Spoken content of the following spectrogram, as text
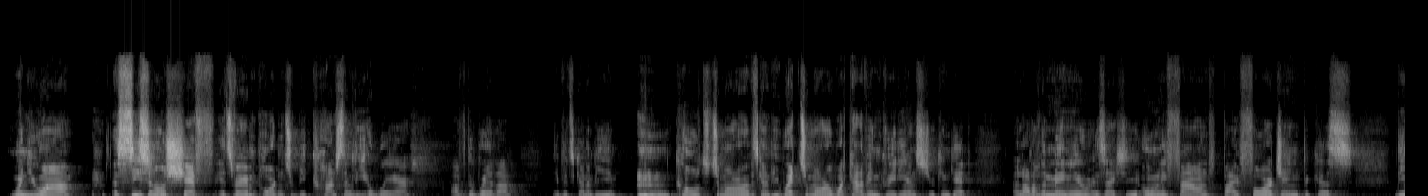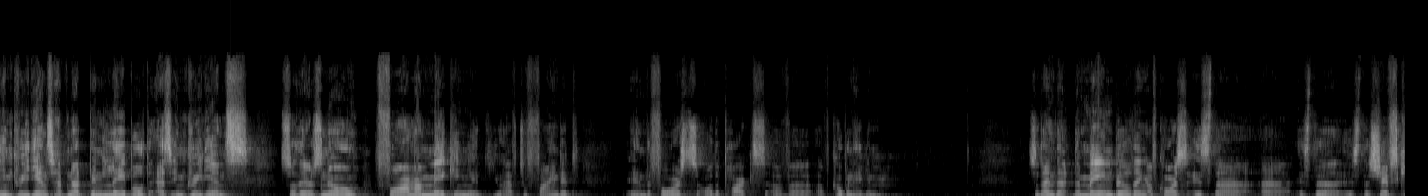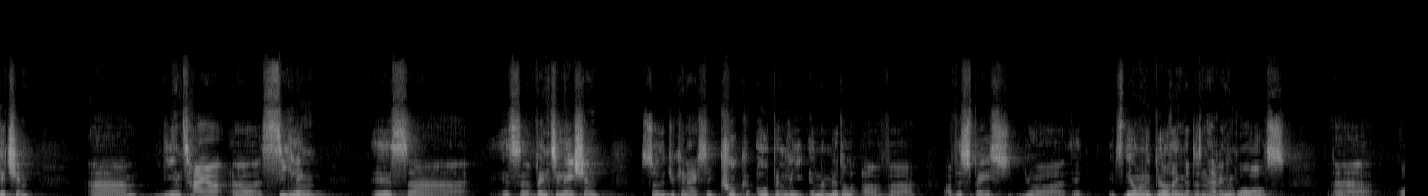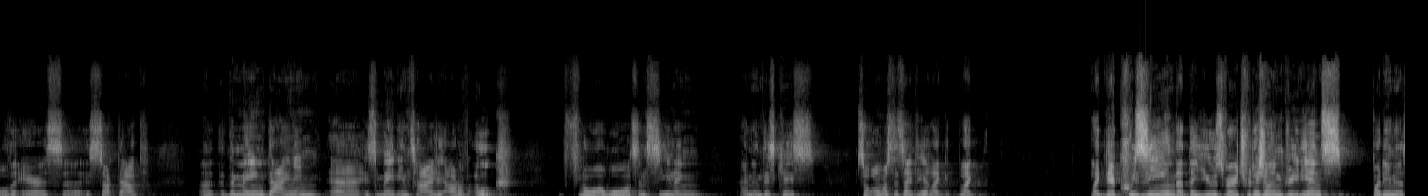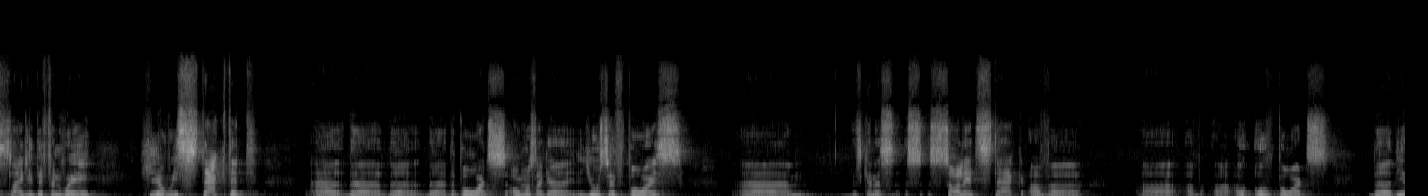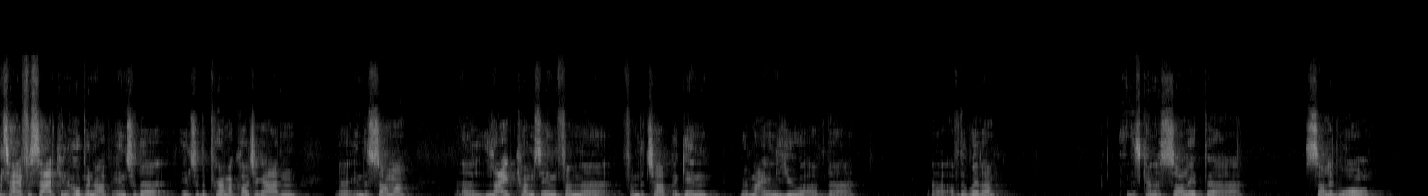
when you are a seasonal chef, it's very important to be constantly aware of the weather. If it's going to be cold tomorrow, if it's going to be wet tomorrow, what kind of ingredients you can get. A lot of the menu is actually only found by foraging because the ingredients have not been labeled as ingredients. So there's no farmer making it. You have to find it in the forests or the parks of, uh, of Copenhagen. So then the, the main building, of course, is the, uh, is the, is the chef's kitchen. Um, the entire uh, ceiling is, uh, is ventilation so that you can actually cook openly in the middle of, uh, of the space. You, It, it's the only building that doesn't have any walls. Uh, all the air is, is sucked out. Uh, the main dining uh, is made entirely out of oak, floor, walls, and ceiling. And in this case, so almost this idea like, like, like their cuisine that they use very traditional ingredients, but in a slightly different way. Here we stacked it, uh, the, the, the, the, boards, almost like a Joseph Beuys, um, this kind of solid stack of, uh, uh, of uh, oak boards. The, the entire facade can open up into the, into the permaculture garden uh, in the summer. Uh, light comes in from the, from the top, again, reminding you of the, uh, of the weather. This kind of solid, solid wall.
